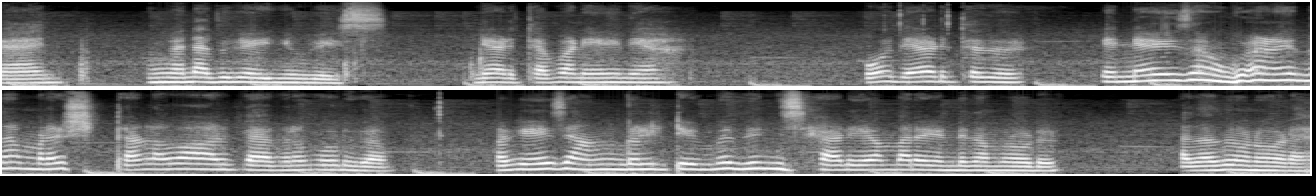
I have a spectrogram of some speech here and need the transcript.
മാൻ അങ്ങനെ അത് കഴിഞ്ഞു ഗേസ് ഇനി അടുത്ത പണി എങ്ങനെയാ? ഓ ഇതേ അടുത്തത്. പിന്നെ ഗേസ് നമുക്ക് വേണമെങ്കിൽ നമ്മുടെ ഇഷ്ടമുള്ള വാൾപേപ്പർ കൊടുക്കാം. ഗേസ് അങ്കിൾ ടിം ഇത് ഇൻസ്റ്റാൾ ചെയ്യാൻ പറയുന്നുണ്ട് നമ്മളോട്. അതാ തോന്നുന്നു ഇവിടെ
